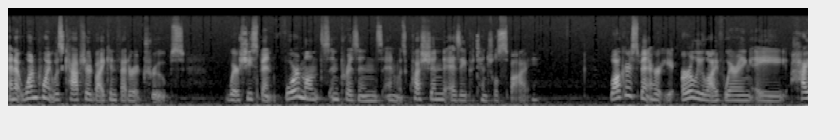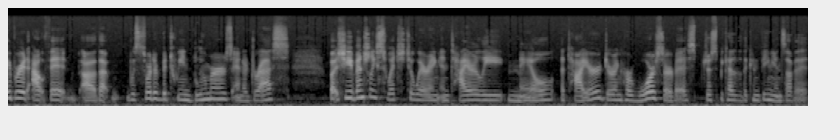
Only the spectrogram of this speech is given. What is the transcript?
and at one point was captured by Confederate troops, where she spent four months in prisons and was questioned as a potential spy. Walker spent her early life wearing a hybrid outfit uh, that was sort of between bloomers and a dress, but she eventually switched to wearing entirely male attire during her war service just because of the convenience of it.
